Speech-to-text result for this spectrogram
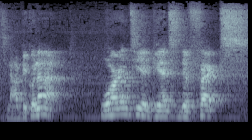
sinabi ko na nga, warranty against defects.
